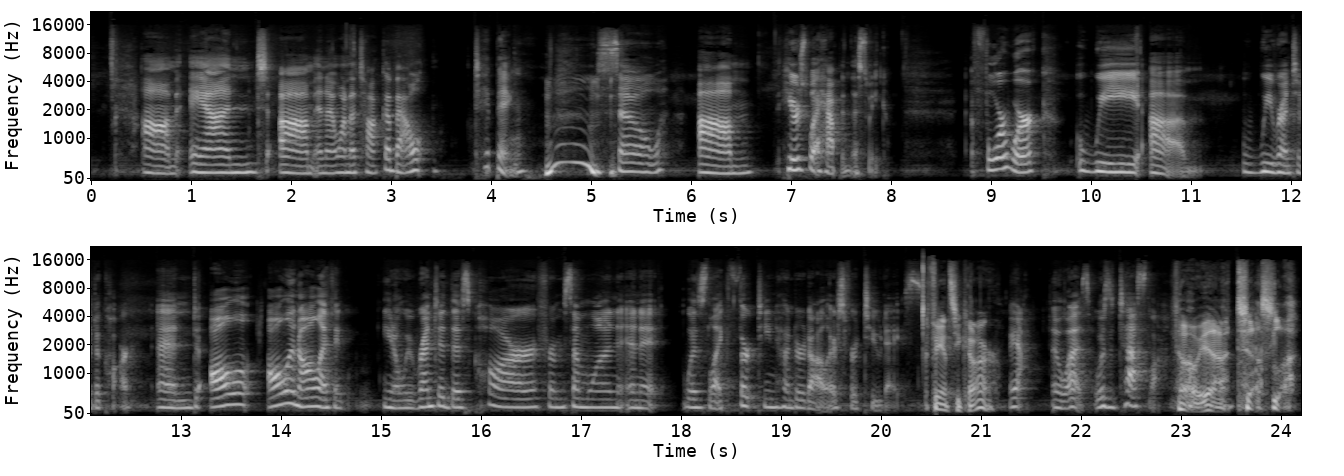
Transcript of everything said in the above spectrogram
um, and um, and I want to talk about tipping. So, um, here's what happened this week. For work, we um, we rented a car, and all all in all, I think you know we rented this car from someone, and it was like thirteen hundred dollars for two days. Fancy car. Yeah, it was. It was a Tesla. Oh, yeah. Tesla.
